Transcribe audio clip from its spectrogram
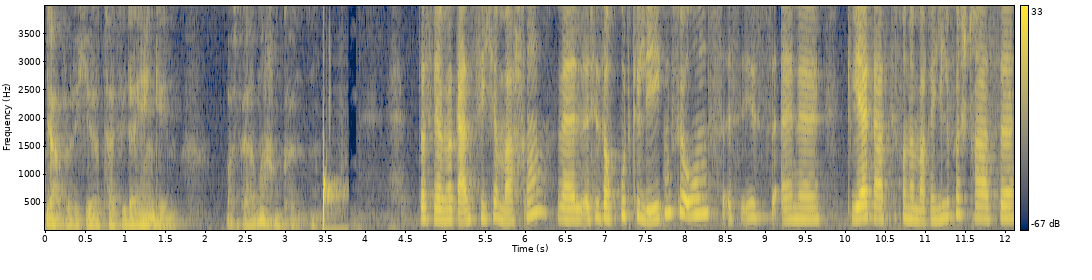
ja, würde ich jederzeit wieder hingehen, was wir ja machen könnten. Das werden wir ganz sicher machen, weil es ist auch gut gelegen für uns. Es ist eine Quergasse von der Marie-Hilfer-Straße.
